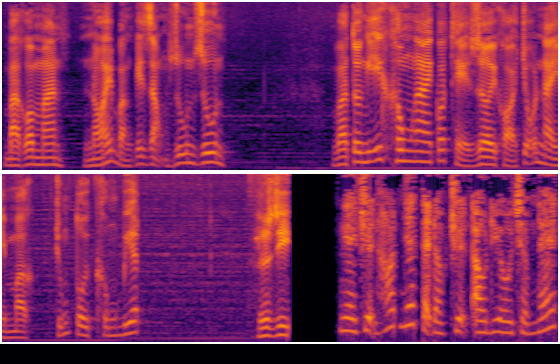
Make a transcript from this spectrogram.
Bà Gorman nói bằng cái giọng run run. Và tôi nghĩ không ai có thể rời khỏi chỗ này mà chúng tôi không biết. Reggie Nghe chuyện hot nhất tại đọc truyện audio.net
